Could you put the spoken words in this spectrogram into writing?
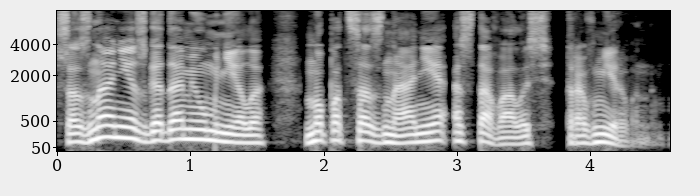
Сознание с годами умнело, но подсознание оставалось травмированным.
